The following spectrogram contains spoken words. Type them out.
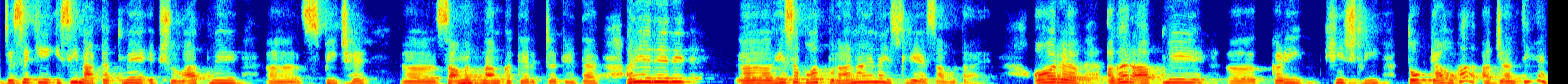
जैसे कि इसी नाटक में एक शुरुआत में स्पीच है। सामंत नाम का कैरेक्टर कहता है, अरे अरे अरे ये सब बहुत पुराना है ना, इसलिए ऐसा होता है। और अगर आपने कड़ी खींच ली तो क्या होगा? आप जानती हैं?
